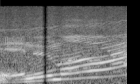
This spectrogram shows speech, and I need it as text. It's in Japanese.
N マ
